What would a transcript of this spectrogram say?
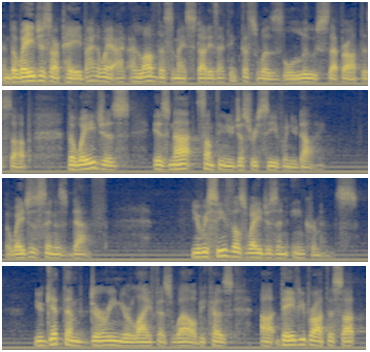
And the wages are paid. By the way, I, I love this in my studies. I think this was Luce that brought this up. The wages is not something you just receive when you die. The wages of sin is death. You receive those wages in increments. You get them during your life as well because, uh, Dave, you brought this up.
